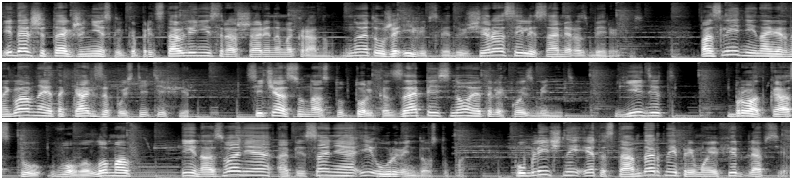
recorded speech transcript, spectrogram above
И дальше также несколько представлений с расшаренным экраном. Но это уже или в следующий раз, или сами разберетесь. Последнее и, наверное, главное, это как запустить эфир. Сейчас у нас тут только запись, но это легко изменить. Едет Broadcast to Вова Ломов и название, описание и уровень доступа. Публичный – это стандартный прямой эфир для всех.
